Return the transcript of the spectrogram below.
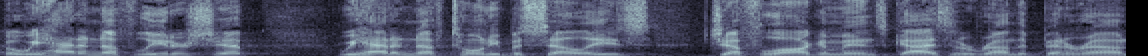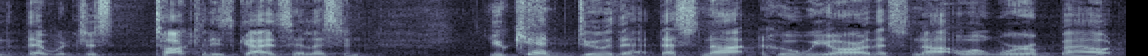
but we had enough leadership. We had enough Tony Bosellis, Jeff Lagemans, guys that are around that been around that would just talk to these guys and say, "Listen, you can't do that. That's not who we are. That's not what we're about.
